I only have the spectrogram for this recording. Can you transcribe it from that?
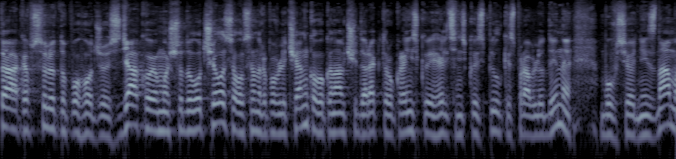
Так, абсолютно погоджуюсь. Дякуємо, що долучилися. Олександр Павліченко, виконавчий директор Української гельсінської спілки з прав людини, був сьогодні з нами.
